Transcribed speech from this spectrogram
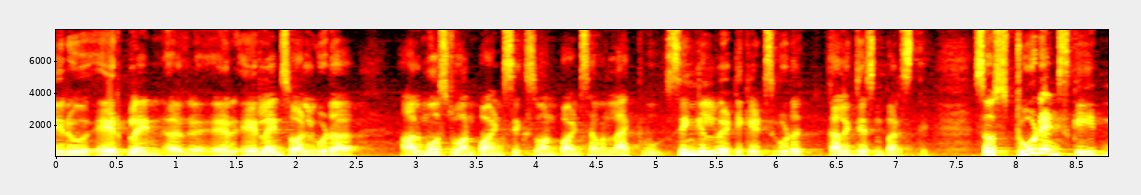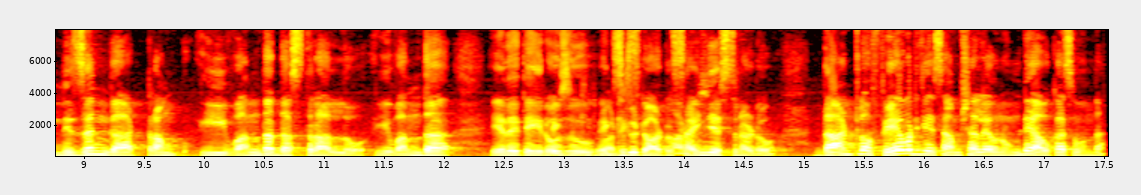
మీరు ఎయిర్ప్లైన్ ఎయిర్ ఎయిర్లైన్స్ వాళ్ళు కూడా almost one point six one point seven lakh single way tickets కూడా కలెక్ట్ చేసిన పరిస్థితి. సో స్టూడెంట్స్కి నిజంగా ట్రంప్ ఈ వంద దస్త్రాల్లో ఈ వంద ఏదైతే ఈరోజు ఎగ్జిక్యూటివ్ ఆర్డర్ సైన్ చేస్తున్నాడో దాంట్లో ఫేవర్ చేసే అంశాలు ఏమైనా ఉండే అవకాశం ఉందా?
